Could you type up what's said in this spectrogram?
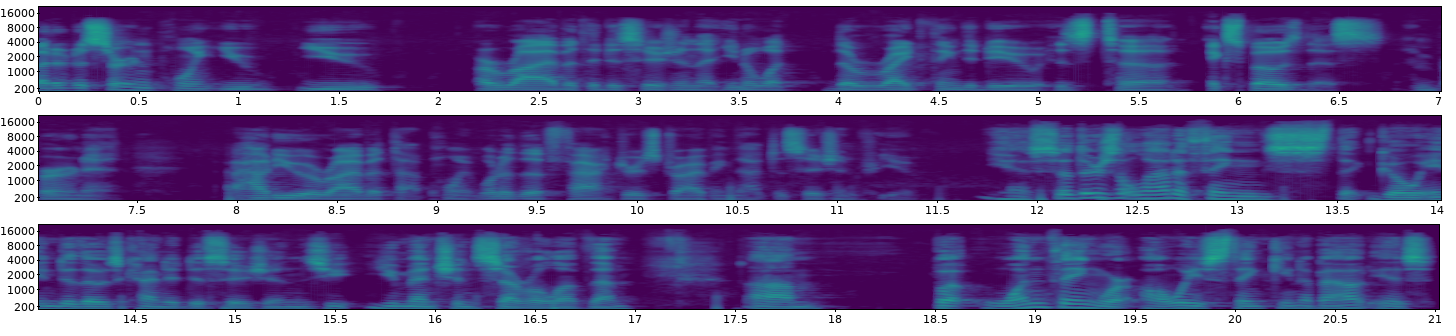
But at a certain point you you arrive at the decision that you know what the right thing to do is to expose this and burn it. How do you arrive at that point? What are the factors driving that decision for you? Yeah, so there's a lot of things that go into those kind of decisions. You, you mentioned several of them. Um, but one thing we're always thinking about is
